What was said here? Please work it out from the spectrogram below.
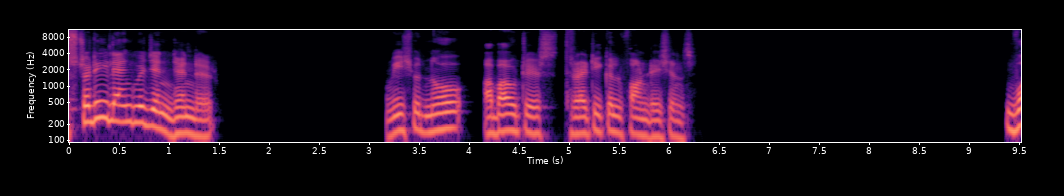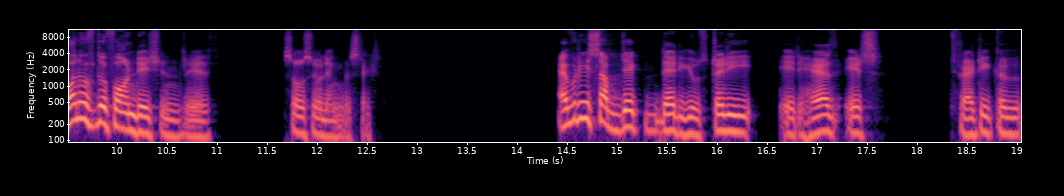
study language and gender, we should know about its theoretical foundations. One of the foundations is sociolinguistics. Every subject that you study, it has its theoretical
